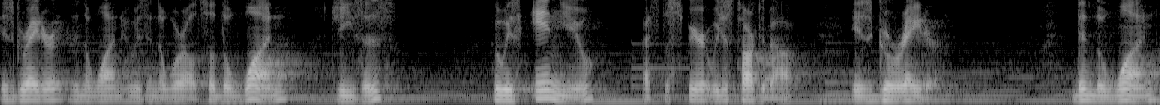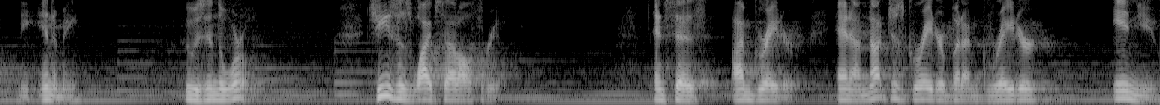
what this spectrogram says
is greater than the one who is in the world. So the one, Jesus, who is in you, that's the spirit we just talked about, is greater than the one, the enemy, who is in the world. Jesus wipes out all three of them and says, I'm greater. And I'm not just greater, but I'm greater in you.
